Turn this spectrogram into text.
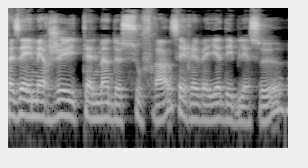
faisait émerger tellement de souffrance et réveillait des blessures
